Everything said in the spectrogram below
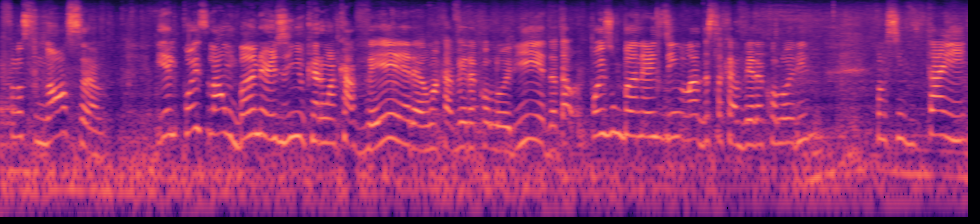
e falou assim: "Nossa, e ele pôs lá um bannerzinho que era uma caveira, uma caveira colorida, tal. Pôs um bannerzinho lá dessa caveira colorida. Falou assim: "Tá aí,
